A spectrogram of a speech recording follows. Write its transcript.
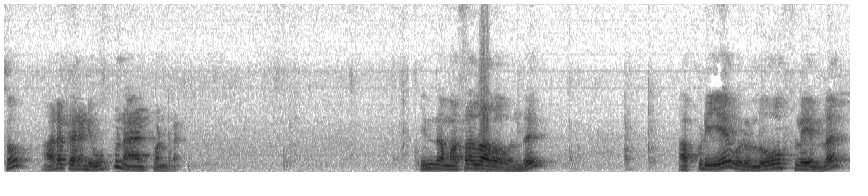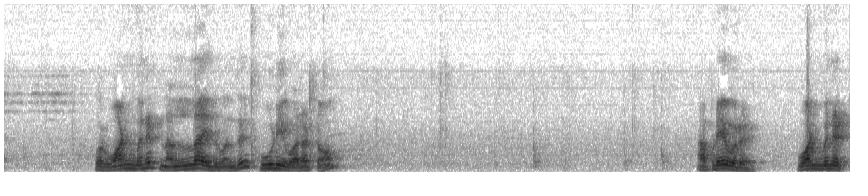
ஸோ அரை கரண்டி உப்பு நான் ஆட் பண்ணுறேன் இந்த மசாலாவை வந்து அப்படியே ஒரு லோ ஃப்ளேமில் ஒரு ஒன் மினிட் நல்லா இது வந்து கூடி வரட்டும். அப்படியே ஒரு ஒன் மினிட்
